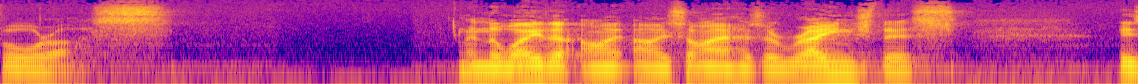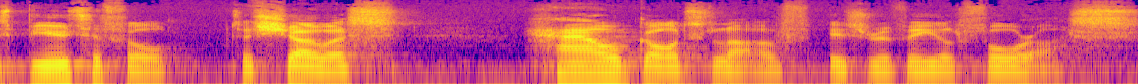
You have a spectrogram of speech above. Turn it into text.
for us. And the way that Isaiah has arranged this is beautiful to show us how God's love is revealed for us.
